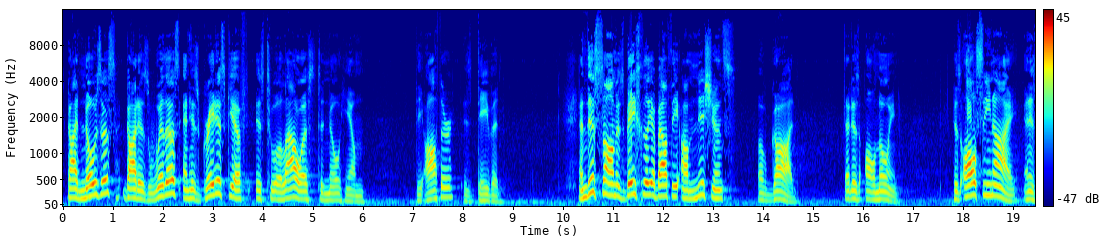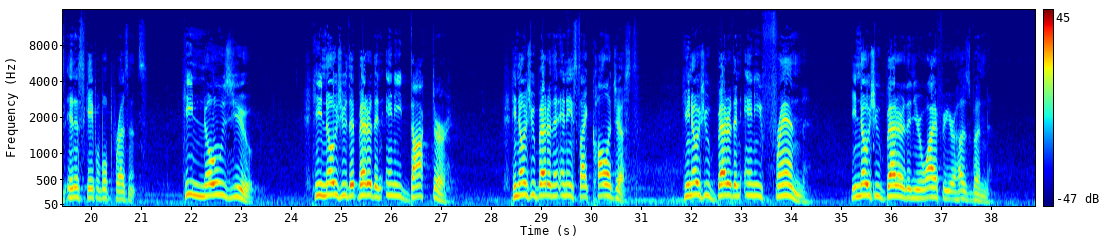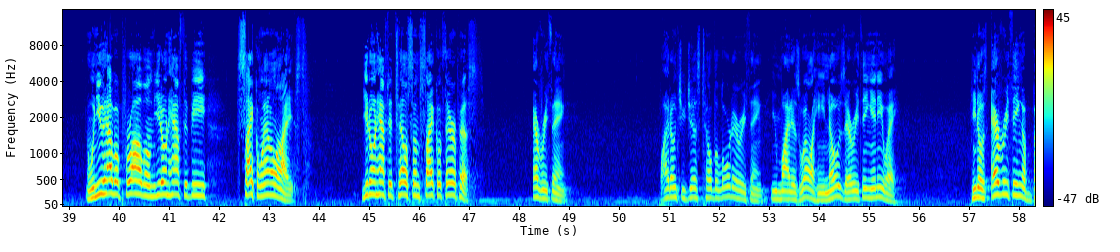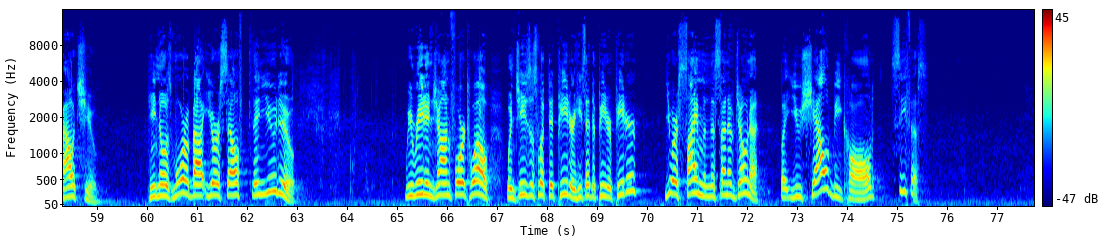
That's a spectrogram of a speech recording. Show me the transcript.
God knows us, God is with us, and his greatest gift is to allow us to know him. The author is David. And this psalm is basically about the omniscience of God, that is, all knowing, his all seeing eye, and his inescapable presence. He knows you. He knows you that better than any doctor. He knows you better than any psychologist. He knows you better than any friend. He knows you better than your wife or your husband. And when you have a problem, you don't have to be psychoanalyzed. You don't have to tell some psychotherapist. everything. Why don't you just tell the Lord everything? You might as well. He knows everything anyway. He knows everything about you. He knows more about yourself than you do. We read in John 4:12 when Jesus looked at Peter, he said to Peter, "Peter, you are Simon the son of Jonah, but you shall be called Cephas."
